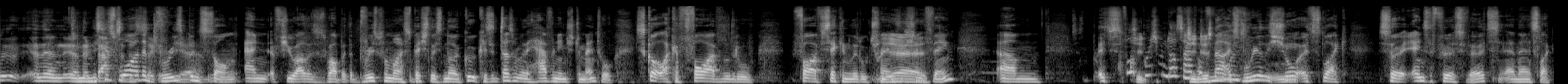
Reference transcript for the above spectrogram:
and then and then This back is to why the, the, second- Brisbane yeah. song and a few others as well, but the Brisbane one especially is no good because it doesn't really have an instrumental. It's got like a five little, five second little transition Yeah. thing. Um, it's Do- Brisbane does have you a no, it's really short. It's like so it ends the first verse, and then it's like,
